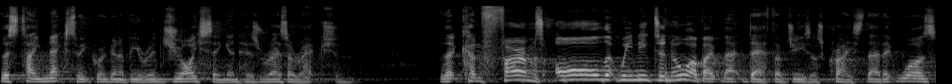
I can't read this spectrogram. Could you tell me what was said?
this time next week we're going to be rejoicing in his resurrection that confirms all that we need to know about that death of Jesus Christ that it was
